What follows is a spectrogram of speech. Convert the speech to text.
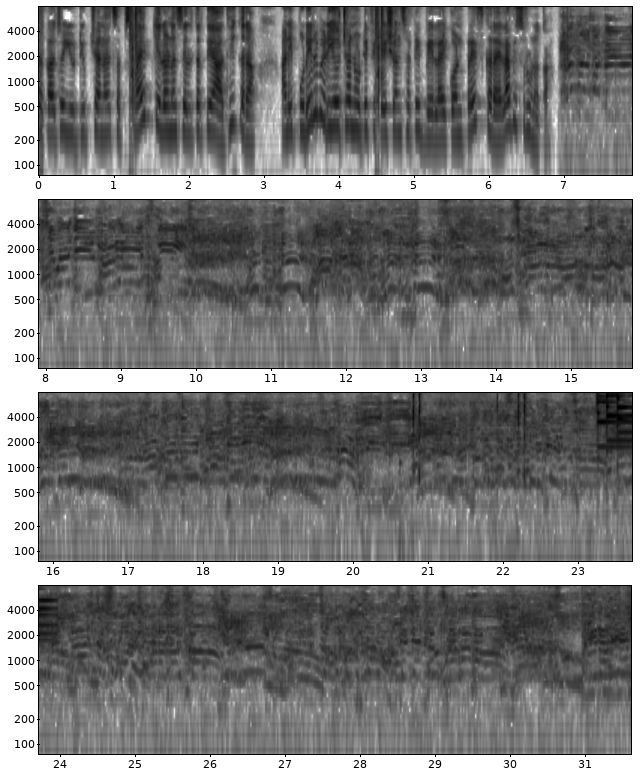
सकाळचं YouTube channel subscribe केलं नसेल तर ते आधी करा आणि पुढील व्हिडिओच्या नोटिफिकेशनसाठी बेल आयकॉन प्रेस करायला विसरू नका.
